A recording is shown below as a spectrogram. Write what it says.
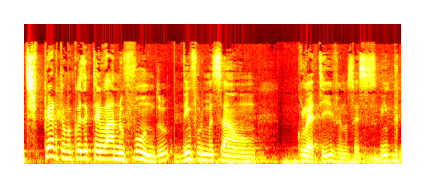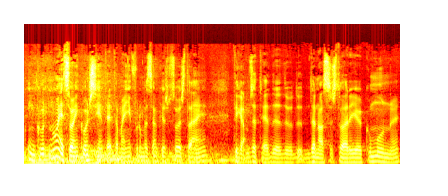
desperta uma coisa que tem lá no fundo de informação coletiva, não sei se não é só inconsciente, é também informação que as pessoas têm, digamos até da, da, da nossa história comum, é?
